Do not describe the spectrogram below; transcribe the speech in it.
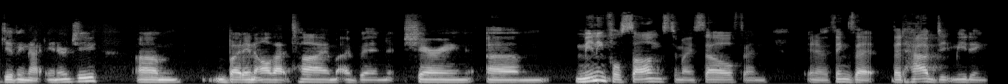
giving that energy um, but in all that time i've been sharing um, meaningful songs to myself and you know things that that have deep meaning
